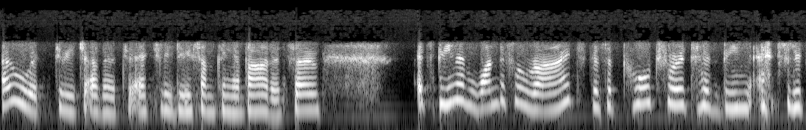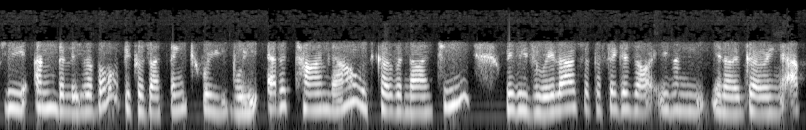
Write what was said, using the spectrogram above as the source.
owe it to each other to actually do something about it. So it's been a wonderful ride. The support for it has been absolutely unbelievable because I think we we at a time now with COVID nineteen where we've realised that the figures are even you know going up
